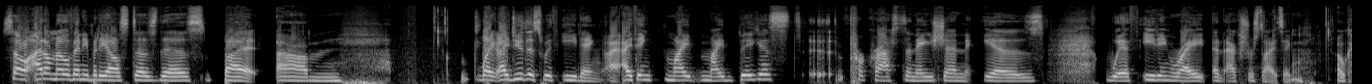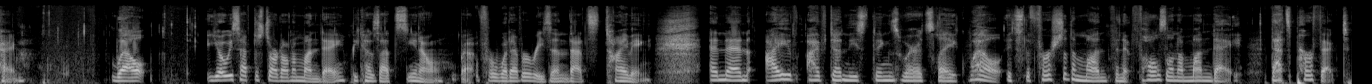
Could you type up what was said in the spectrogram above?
So I don't know if anybody else does this, but um, like I do this with eating. I, I think my my biggest uh, procrastination is with eating right and exercising. Okay. Well, you always have to start on a Monday because that's, you know, for whatever reason, that's timing. And then I've I've done these things where it's like, well, it's the first of the month and it falls on a Monday. That's perfect.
